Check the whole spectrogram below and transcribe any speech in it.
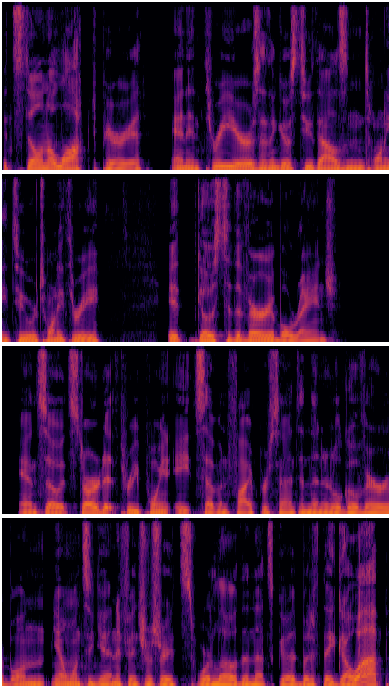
It's still in a locked period, and in three years, I think it was 2022 or 23, it goes to the variable range, and so it started at 3.875 percent, and then it'll go variable. And you know, once again, if interest rates were low, then that's good. But if they go up,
